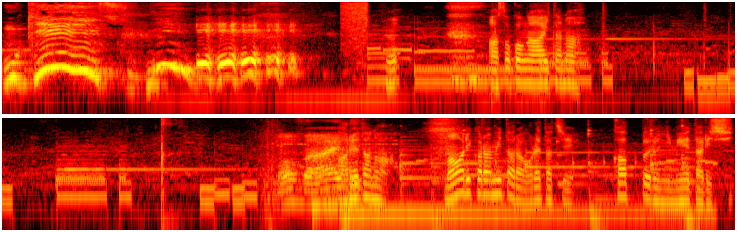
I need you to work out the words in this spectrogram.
O que é isso? お、あそこが開いたな。あれだな。周りから見たら俺たちカップルに見えたりし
